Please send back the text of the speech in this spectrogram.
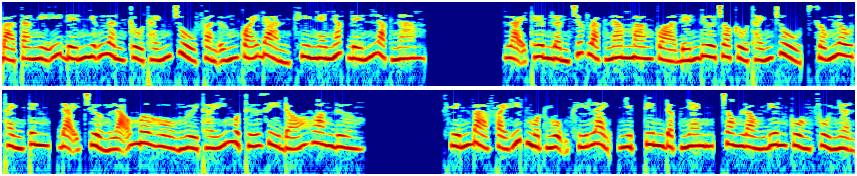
bà ta nghĩ đến những lần cửu thánh chủ phản ứng quái đản khi nghe nhắc đến Lạc Nam. Lại thêm lần trước Lạc Nam mang quà đến đưa cho cửu thánh chủ, sống lâu thành tinh, đại trưởng lão mơ hồ người thấy một thứ gì đó hoang đường. Khiến bà phải hít một ngụm khí lạnh, nhịp tim đập nhanh, trong lòng điên cuồng phủ nhận.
